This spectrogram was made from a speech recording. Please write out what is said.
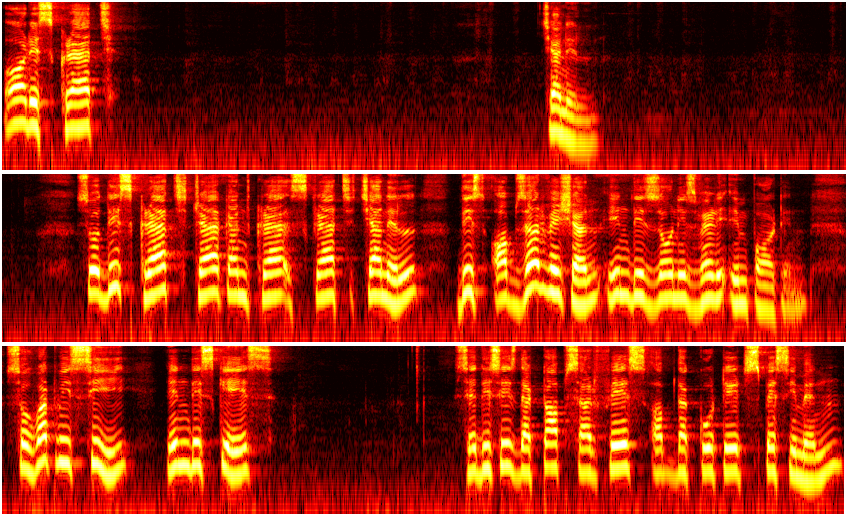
or a scratch channel. So, this scratch track and scratch channel this observation in this zone is very important. So, what we see in this case say this is the top surface of the coated specimen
